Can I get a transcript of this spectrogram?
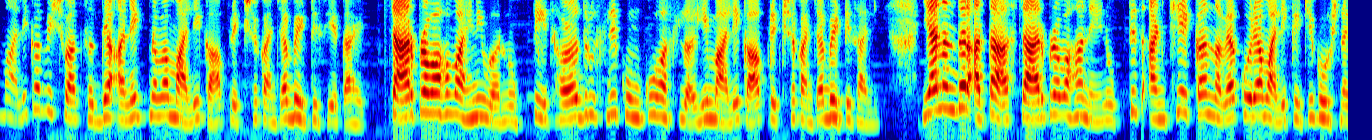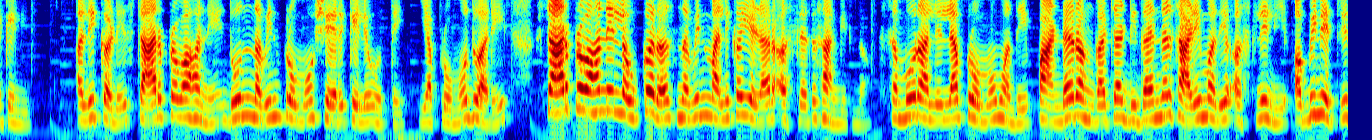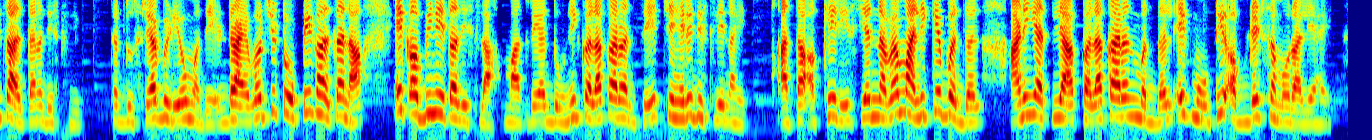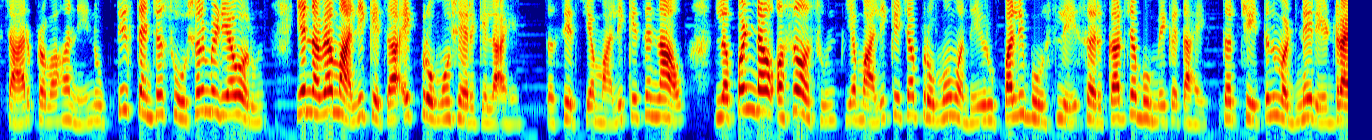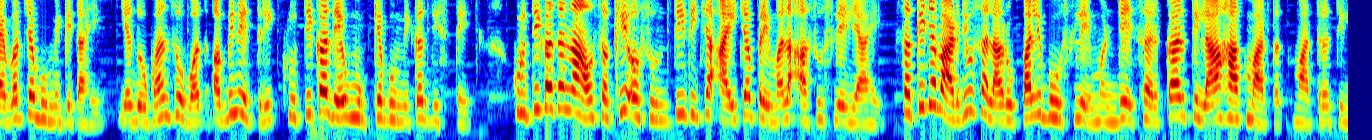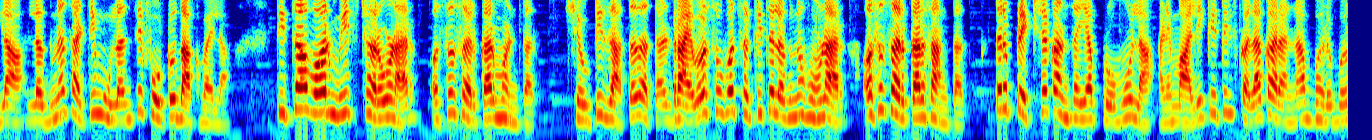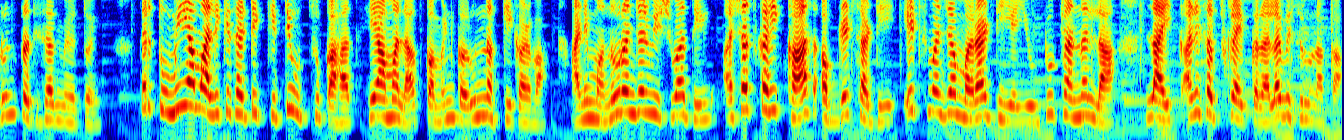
मालिका विश्वात सध्या अनेक नव्या मालिका प्रेक्षकांच्या भेटीस येत आहेत. स्टार प्रवाह वाहिनीवर नुकतीच हळद रुसली कुंकू हसलं ही मालिका प्रेक्षकांच्या भेटीस आली. यानंतर आता स्टार प्रवाहाने नुकतीच आणखी एका नव्या कोऱ्या मालिकेची घोषणा केली. अलीकडे स्टार प्रवाहाने दोन नवीन प्रोमो शेअर केले होते. या प्रोमोद्वारे स्टार प्रवाहाने लवकरच नवीन मालिका येणार असल्याचं सांगितलं. समोर आलेल्या प्रोमोमध्ये पांढऱ्या रंगाच्या डिझायनर साडीमध्ये असलेली अभिनेत्री चालताना दिसली. तर दुसऱ्या व्हिडिओमध्ये ड्रायव्हरची टोपी घालताना एक अभिनेता दिसला. मात्र या दोन्ही कलाकारांचे चेहरे दिसले नाहीत. आता अखेरीस या नव्या मालिकेबद्दल आणि यातल्या कलाकारांबद्दल एक मोठी अपडेट समोर आली आहे. स्टार प्रवाहाने नुकतीच त्यांच्या सोशल मीडियावरून या नव्या मालिकेचा एक प्रोमो शेअर केला आहे. तसेच या मालिकेचे नाव लपंडाव असं असून या मालिकेच्या प्रोमोमध्ये रुपाली भोसले सरकारच्या भूमिकेत आहे तर चेतन वडनेरे ड्रायव्हरच्या भूमिकेत आहे. या दोघांसोबत अभिनेत्री कृतिका देव मुख्य भूमिकेत दिसते. कृतिकाचं नाव सखी असून ती तिच्या आईच्या प्रेमाला आसुसलेली आहे. सखीच्या वाढदिवसाला रुपाली भोसले म्हणजे सरकार तिला हाक मारतात मात्र तिला लग्नासाठी मुलांचे फोटो दाखवायला. तिचा वर मीच ठरवणार असं सरकार म्हणतात. शेवटी जाता जाता ड्रायव्हर सोबत सखीचं लग्न होणार असं सरकार सांगतात. तर प्रेक्षकांचा या प्रोमोला आणि मालिकेतील कलाकारांना भरभरून प्रतिसाद मिळतोय. तर तुम्ही या मालिकेसाठी किती उत्सुक आहात हे आम्हाला कमेंट करून नक्की कळवा. आणि मनोरंजन विश्वातील अशाच काही खास अपडेटसाठी इट्स मजा मराठी या यूट्यूब चॅनलला लाईक आणि सबस्क्राईब करायला विसरू नका.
